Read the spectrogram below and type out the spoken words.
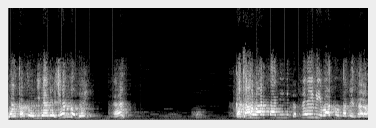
ત્યાં થતો જ્ઞાન છે ને બધું કથા ગમે એવી વાતો તમે કરો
